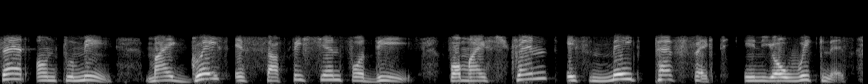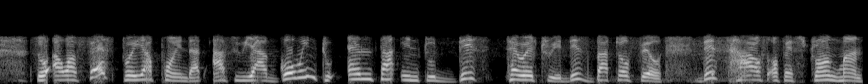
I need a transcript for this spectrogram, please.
said unto me, My grace is sufficient for thee, for my strength is made perfect in your weakness. So, our first prayer point that as we are going to enter into this territory, this battlefield, this house of a strong man.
